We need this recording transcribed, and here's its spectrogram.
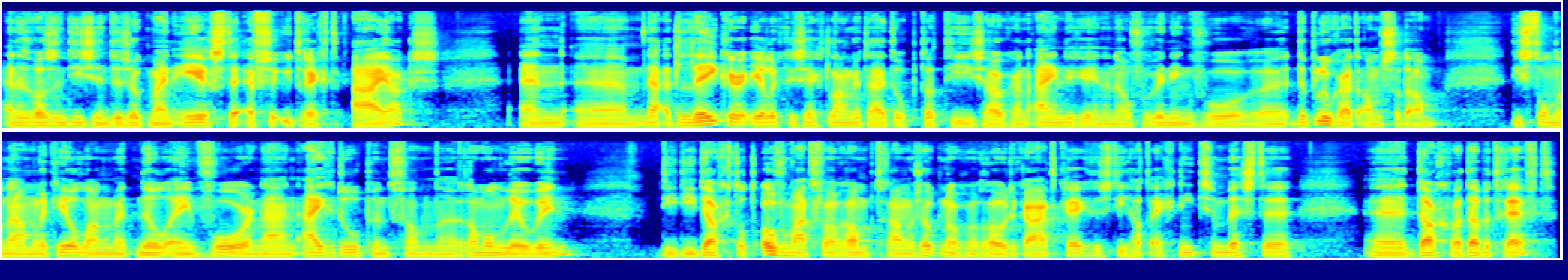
En het was in die zin dus ook mijn eerste FC Utrecht Ajax. En uh, nou, het leek er eerlijk gezegd lange tijd op dat die zou gaan eindigen in een overwinning voor uh, de ploeg uit Amsterdam. Die stonden namelijk heel lang met 0-1 voor na een eigen doelpunt van uh, Ramon Leeuwin. Die die dag tot overmaat van ramp trouwens ook nog een rode kaart kreeg. Dus die had echt niet zijn beste dag wat dat betreft.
